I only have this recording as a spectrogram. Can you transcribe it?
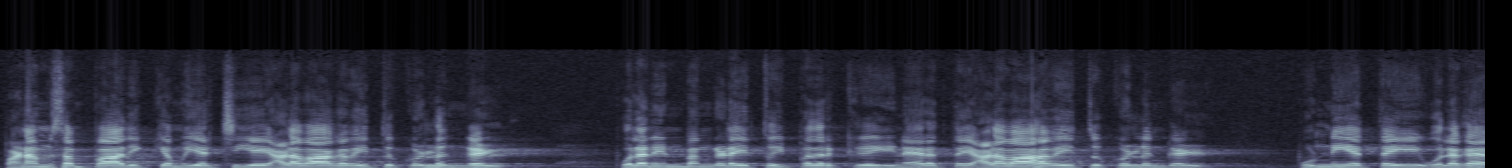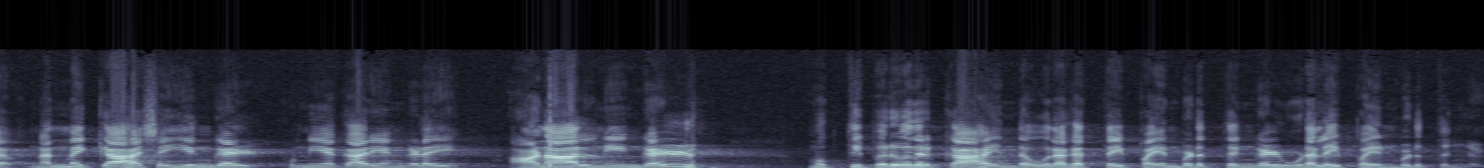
பணம் சம்பாதிக்க முயற்சியை அளவாக வைத்து கொள்ளுங்கள். புலனின்பங்களை துய்ப்பதற்கு நேரத்தை அளவாக வைத்து கொள்ளுங்கள். புண்ணியத்தை உலக நன்மைக்காக செய்யுங்கள். புண்ணிய காரியங்களை ஆனால் நீங்கள் முக்தி பெறுவதற்காக இந்த உலகத்தை பயன்படுத்துங்கள் உடலை பயன்படுத்துங்கள்.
